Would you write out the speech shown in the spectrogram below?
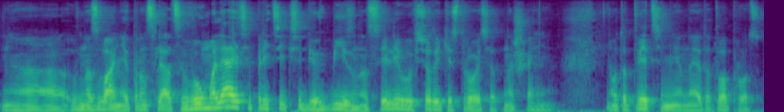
Э, в названии трансляции, вы умоляете прийти к себе в бизнес или вы все-таки строите отношения? Вот ответьте мне на этот вопрос.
